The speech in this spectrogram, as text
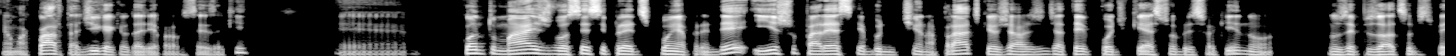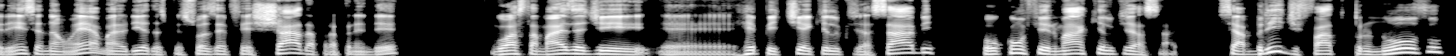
É uma quarta dica que eu daria para vocês aqui. É, quanto mais você se predispõe a aprender, e isso parece que é bonitinho na prática, já, a gente já teve podcast sobre isso aqui no, nos episódios sobre experiência, não é, a maioria das pessoas é fechada para aprender, gosta mais é de é, repetir aquilo que já sabe ou confirmar aquilo que já sabe. Se abrir de fato para o novo,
